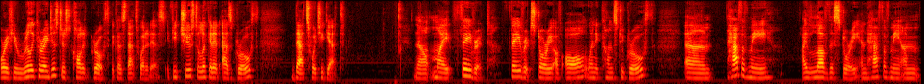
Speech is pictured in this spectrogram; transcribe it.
Or if you're really courageous, just call it growth because that's what it is. If you choose to look at it as growth, that's what you get. Now, my favorite, favorite story of all when it comes to growth, um, half of me, I love this story, and half of me, I'm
